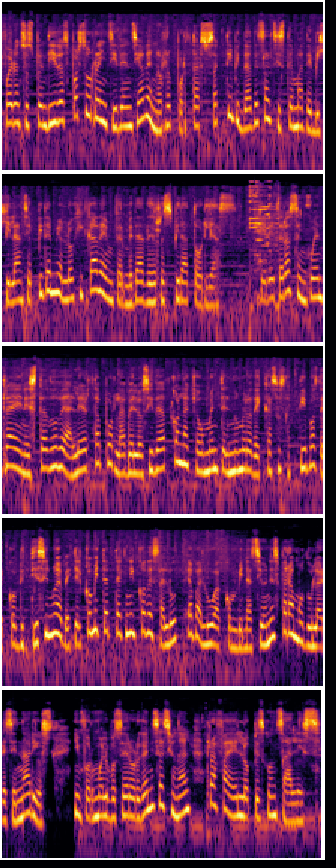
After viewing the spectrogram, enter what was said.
Fueron suspendidos por su reincidencia de no reportar sus actividades al sistema de vigilancia epidemiológica de enfermedades respiratorias. Querétaro se encuentra en estado de alerta por la velocidad con la que aumenta el número de casos activos de COVID-19 y el Comité Técnico de Salud evalúa combinaciones para modular escenarios, informó el vocero organizacional Rafael López González.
